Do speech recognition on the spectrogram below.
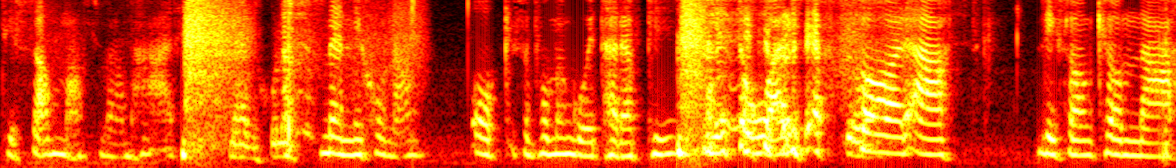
tillsammans med de här Människorna. människorna. Och så får man gå i terapi i ett år för att liksom kunna...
